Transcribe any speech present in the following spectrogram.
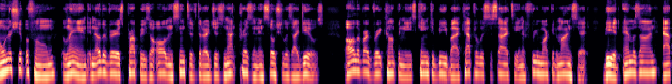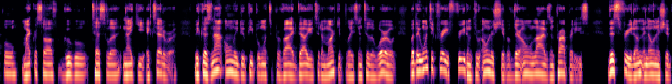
Ownership of home, land, and other various properties are all incentives that are just not present in socialist ideals. All of our great companies came to be by a capitalist society and a free market mindset, be it Amazon, Apple, Microsoft, Google, Tesla, Nike, etc. Because not only do people want to provide value to the marketplace and to the world, but they want to create freedom through ownership of their own lives and properties. This freedom and ownership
